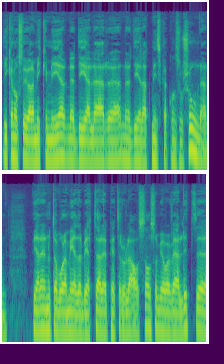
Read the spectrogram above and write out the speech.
vi kan också göra mycket mer när det gäller, eh, när det gäller att minska konsumtionen. Vi har en av våra medarbetare, Peter Olausson, som jobbar väldigt eh,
